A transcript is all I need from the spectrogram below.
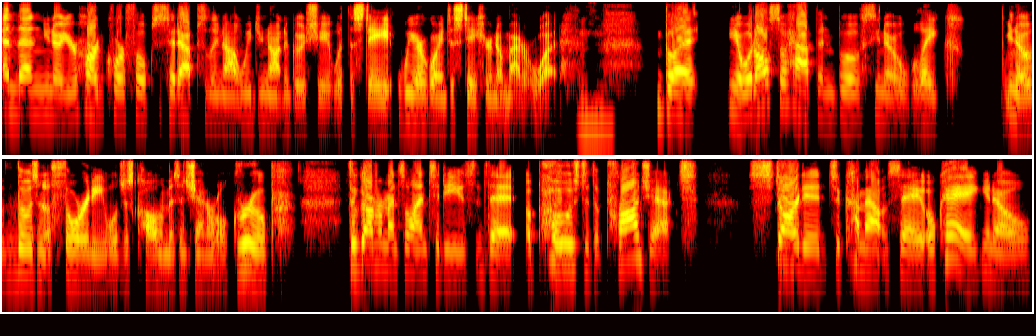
and then, you know, your hardcore folks who said, absolutely not, we do not negotiate with the state. We are going to stay here no matter what. hmm But, you know, what also happened, both, you know, like, you know, those in authority, we'll just call them as a general group, the governmental entities that opposed the project started to come out and say, okay, you know,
